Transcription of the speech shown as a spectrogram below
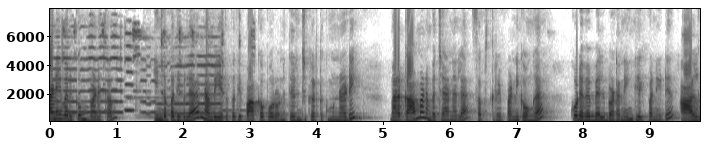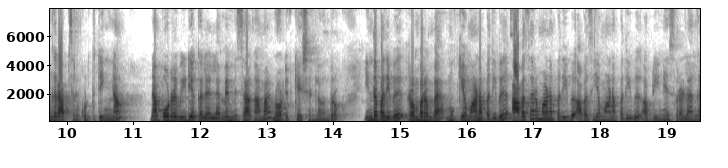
அனைவருக்கும் வணக்கம். இந்த பதிவில் நம்ம எதை பற்றி பார்க்க போகிறோம்னு தெரிஞ்சுக்கிறதுக்கு முன்னாடி மறக்காமல் நம்ம சேனலை சப்ஸ்கிரைப் பண்ணிக்கோங்க. கூடவே பெல் பட்டனையும் கிளிக் பண்ணிவிட்டு ஆளுங்கிற ஆப்ஷன் கொடுத்துட்டிங்கன்னா நான் போடுற வீடியோக்கள் எல்லாமே மிஸ் ஆகாமல் நோட்டிஃபிகேஷனில் வந்துடும் இந்த பதிவு ரொம்ப ரொம்ப முக்கியமான பதிவு அவசரமான பதிவு அவசியமான பதிவு அப்படின்னே சொல்லலாங்க.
